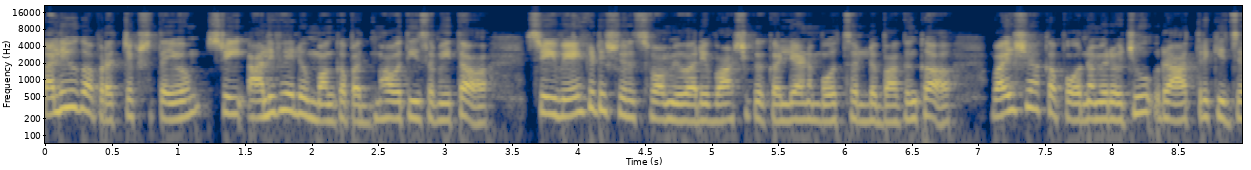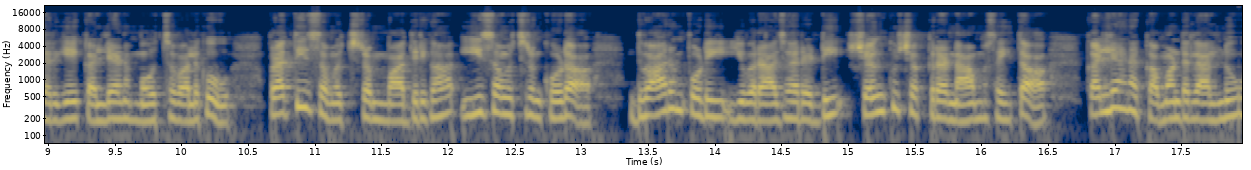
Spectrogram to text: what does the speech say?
కలియుగ ప్రత్యక్ష దైవం శ్రీ అలివేలు మంగ పద్మావతి సమేత శ్రీ వెంకటేశ్వర స్వామి వారి వార్షిక కళ్యాణ మహోత్సవంలో భాగంగా వైశాఖ పౌర్ణమి రోజు రాత్రికి జరిగే కళ్యాణ మహోత్సవాలకు ప్రతి సంవత్సరం మాదిరిగా ఈ సంవత్సరం కూడా ద్వారంపొడి యువరాజారెడ్డి శంకుచక్ర నామ సహిత కళ్యాణ కమండలాలను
